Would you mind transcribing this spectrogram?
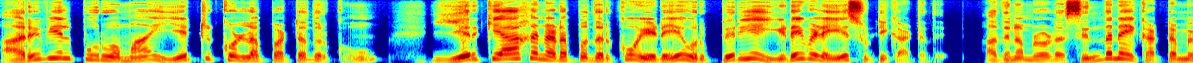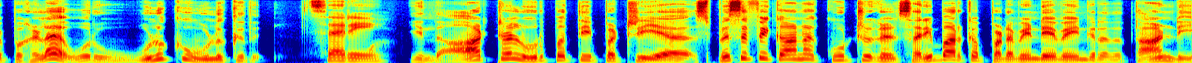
அறிவியல் பூர்வமாய் ஏற்றுக்கொள்ளப்பட்டதற்கும் இயற்கையாக நடப்பதற்கும் இடையே ஒரு பெரிய இடைவெளியை சுட்டிக்காட்டுது. அது நம்மளோட சிந்தனை கட்டமைப்புகளை ஒரு உழுக்கு உழுக்குது. சரி. இந்த ஆற்றல் உற்பத்தி பற்றிய ஸ்பெசிஃபிக்கான கூற்றுகள் சரிபார்க்கப்பட வேண்டியவைங்கிறத தாண்டி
